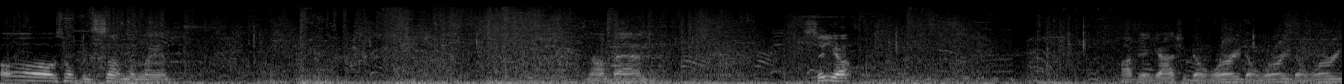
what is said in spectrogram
Oh, I was hoping something would land. Not bad. See ya. Poppy, I got you. Don't worry, don't worry, don't worry.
